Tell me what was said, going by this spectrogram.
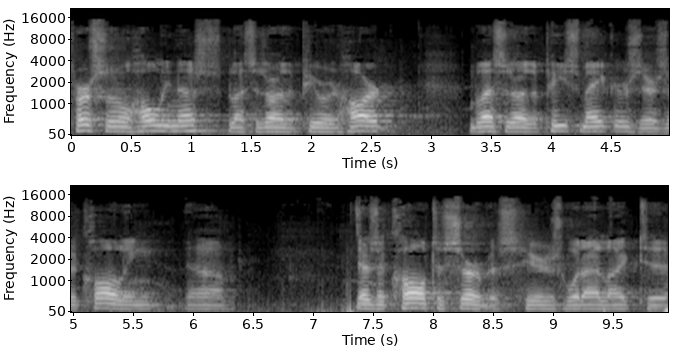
personal holiness. Blessed are the pure in heart. Blessed are the peacemakers. There's a calling. Uh, there's a call to service. Here's what I like to.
